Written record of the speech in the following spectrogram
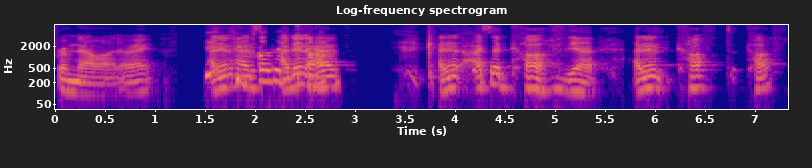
from now on, all right? I didn't have I didn't cuff? have I didn't I said cuff, yeah. I didn't cuffed cuffed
